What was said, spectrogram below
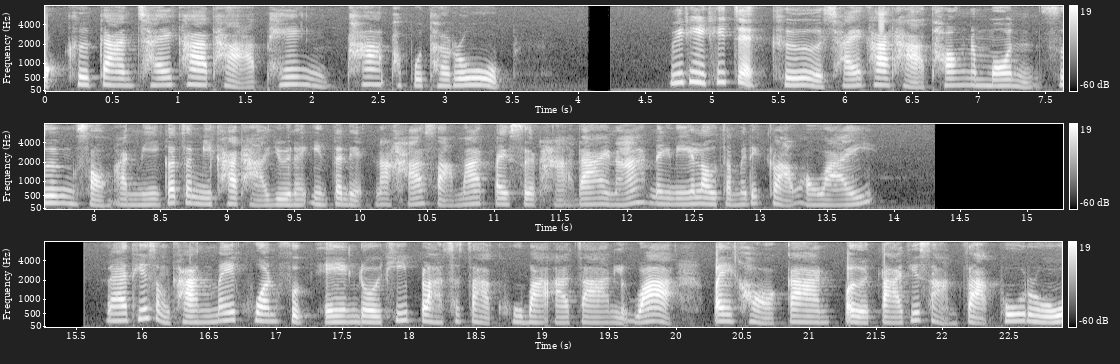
6 คือการใช้คาถาเพ่งภาพพระพุทธรูป วิธีที่ 7 คือใช้คาถาท่องน้ำมนต์ซึ่ง 2 อันนี้ก็จะมีคาถาอยู่ในอินเทอร์เน็ตนะคะ สามารถไปเสิร์ชหาได้นะ ในนี้เราจะไม่ได้กล่าวเอาไว้ และที่สำคัญไม่ควรฝึกเองโดยที่ปราศจากครูบาอาจารย์ หรือว่าไปขอการเปิดตาที่ 3 จากผู้รู้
